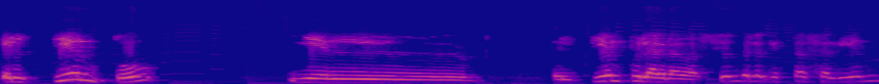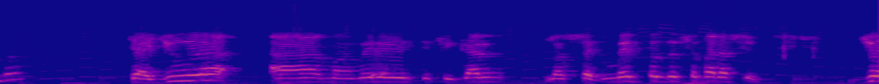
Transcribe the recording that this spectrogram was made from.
el tiempo y el, el tiempo y la graduación de lo que está saliendo te ayuda a mover a identificar los segmentos de separación. Yo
